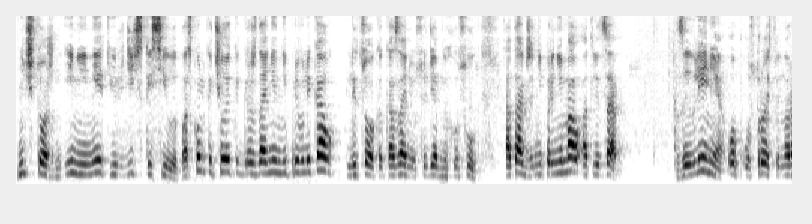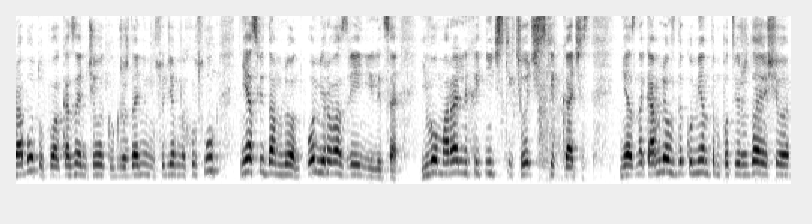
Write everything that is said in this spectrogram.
ничтожен и не имеет юридической силы, поскольку человек и гражданин не привлекал лицо к оказанию судебных услуг, а также не принимал от лица Заявление об устройстве на работу по оказанию человеку гражданину судебных услуг не осведомлен о мировоззрении лица, его моральных, этнических, человеческих качеств, не ознакомлен с документом, подтверждающего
